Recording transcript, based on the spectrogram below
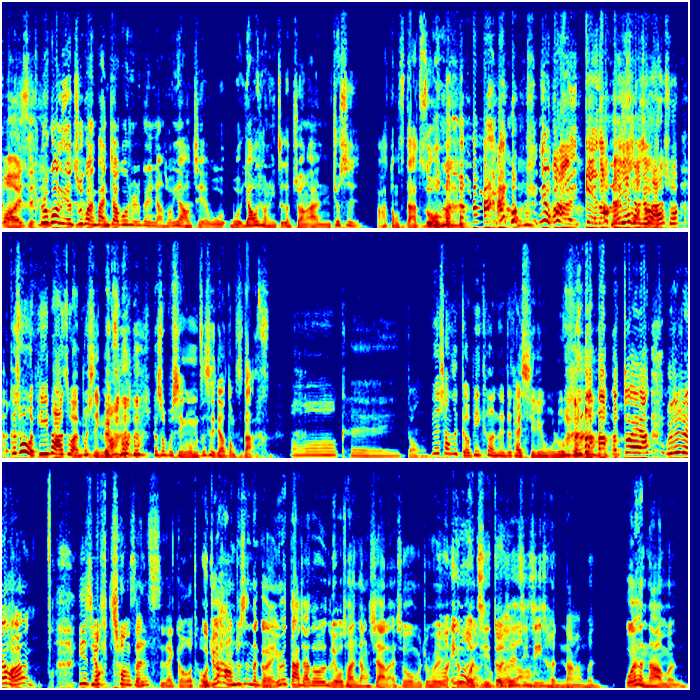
不好意思。如果你的主管把你叫过去，就跟你讲说：“耀姐，我我要求你这个专案，你就是把它懂 stars 做完。”你有办法 get 到？然后叶小姐跟他说：“可是我噼里啪啦做完不行吗？” 他说：“不行，我们这次一定要懂 stars。” OK，懂。因为上次隔壁课那个就太稀里糊涂了。对啊，我就觉得好像一直用撞声词在沟通。我觉得好像就是那个、欸，因为大家都流传这样下来，所以我们就会。因为我其实对这件事情一直很纳闷，我也很纳闷。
